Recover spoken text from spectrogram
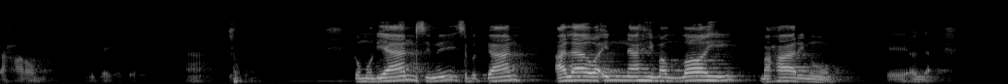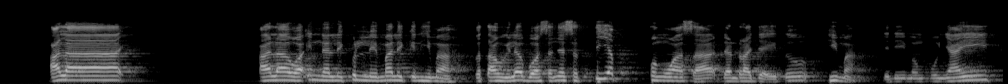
ke. Kemudian di sini disebutkan ala wa inna himallahi maharimu. Oke, enggak. Ala ala wa inna likulli malikin hima. Ketahuilah bahwasanya setiap penguasa dan raja itu hima. Jadi mempunyai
